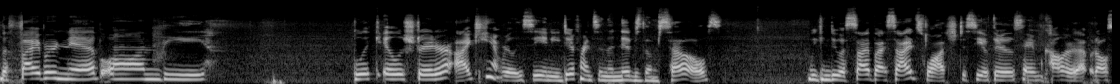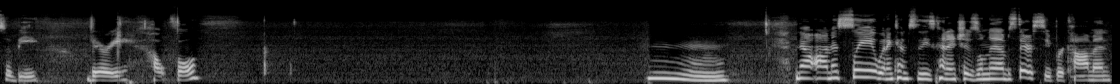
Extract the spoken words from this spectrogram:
The fiber nib on the Blick Illustrator. I can't really see any difference in the nibs themselves. We can do a side-by-side -side swatch to see if they're the same color. That would also be very helpful. Hmm. Now, honestly, when it comes to these kind of chisel nibs, they're super common.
